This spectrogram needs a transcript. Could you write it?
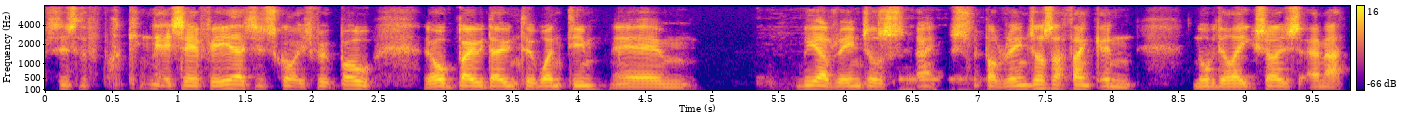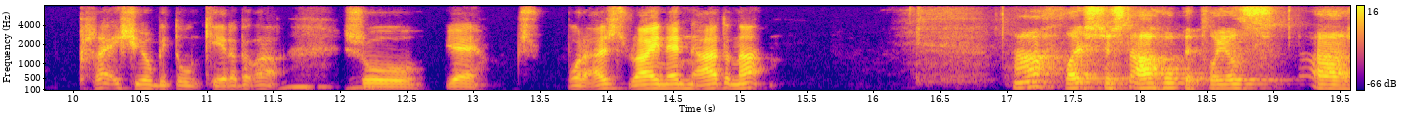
this is the fucking SFA. This is Scottish football. They all bow down to one team. Um, we are Rangers, uh, Super Rangers, I think, and nobody likes us. And I'm pretty sure we don't care about that. So yeah, what it is. Ryan, in add on that. Ah, let's just. I hope the players are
